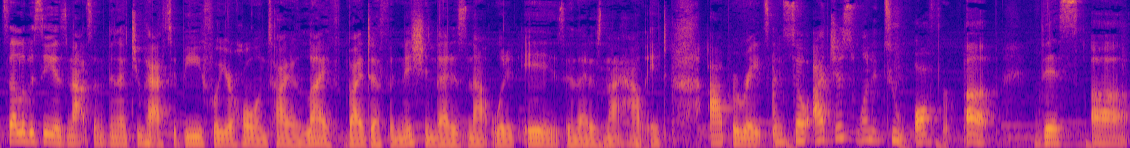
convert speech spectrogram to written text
celibacy is not something that you have to be for your whole entire life. By definition, that is not what it is, and that is not how it operates. And so I just wanted to offer up this uh,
